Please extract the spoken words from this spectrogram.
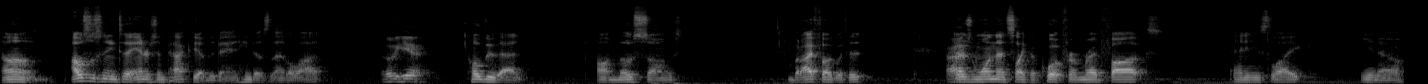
Um, I was listening to Anderson .Paak the other day, and he does that a lot. Oh yeah. He'll do that on most songs, but I fuck with it. I, There's one that's like a quote from Redd Foxx, and he's like, you know,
